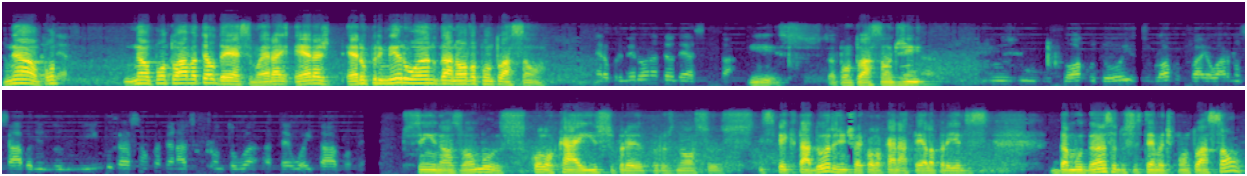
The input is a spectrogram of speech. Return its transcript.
Não, Até o pon- décimo. não, pontuava até o décimo. Era, era, era o primeiro ano da nova pontuação. Era o primeiro ano até o décimo, tá. Isso. A pontuação de. Agora, e o bloco 2, o bloco que vai ao ar no sábado e no domingo, já são campeonatos que pontuam até o oitavo. Sim, nós vamos colocar isso para os nossos espectadores, a gente vai colocar na tela para eles da mudança do sistema de pontuação.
